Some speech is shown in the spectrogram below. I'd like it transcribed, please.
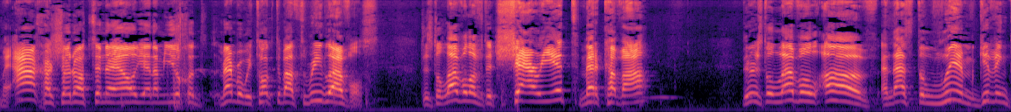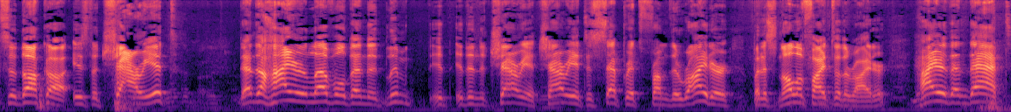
Remember, we talked about three levels. There's the level of the chariot, Merkava. There's the level of, and that's the limb giving tzedakah, is the chariot. Then the higher level than the limb than the chariot. Chariot is separate from the rider, but it's nullified to the rider. Higher than that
